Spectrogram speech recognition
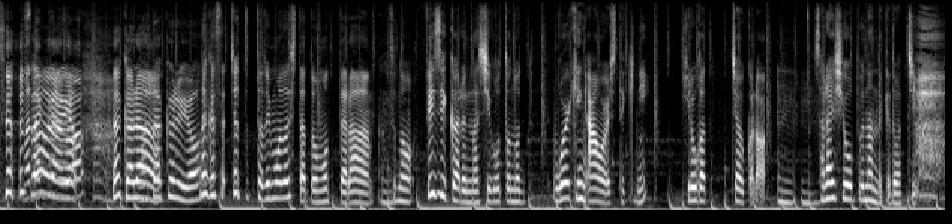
また来るよ。だからまた来るよ。なんかさちょっと取り戻したと思ったら、うん。そのフィジカルな仕事の working hours 的に広がっちゃうからうんうん。再来週オープンなんだけどあっち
